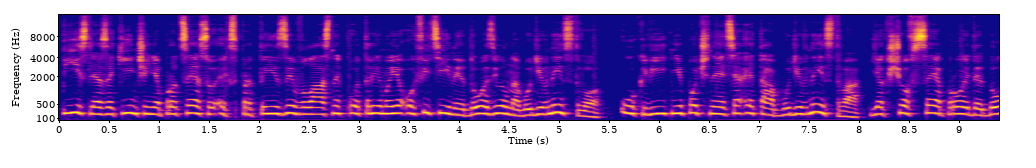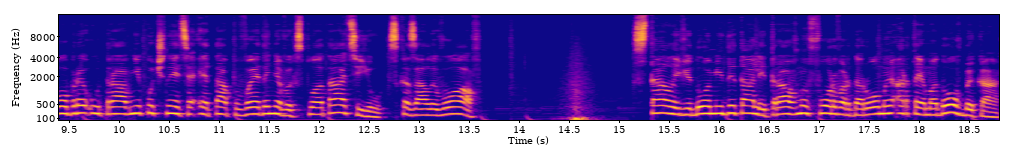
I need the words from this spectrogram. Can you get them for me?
Після закінчення процесу експертизи власник отримає офіційний дозвіл на будівництво. У квітні почнеться етап будівництва. Якщо все пройде добре, у травні почнеться етап введення в експлуатацію, сказали в УАФ. Стали відомі деталі травми форварда Роми Артема Довбика.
